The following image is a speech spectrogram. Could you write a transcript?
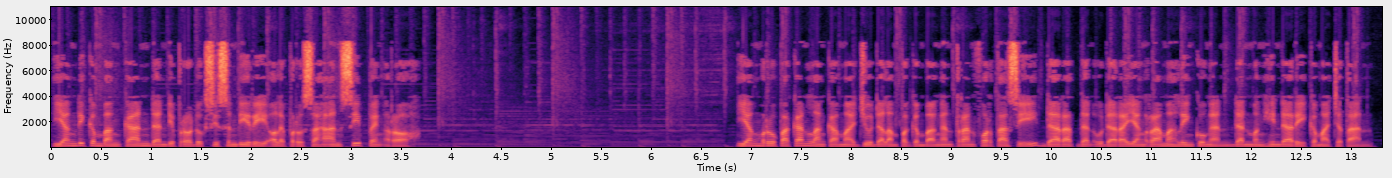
Yang dikembangkan dan diproduksi sendiri oleh perusahaan Xipeng Roh. Yang merupakan langkah maju dalam pengembangan transportasi darat dan udara yang ramah lingkungan dan menghindari kemacetan.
